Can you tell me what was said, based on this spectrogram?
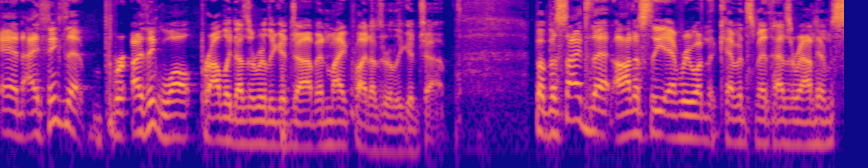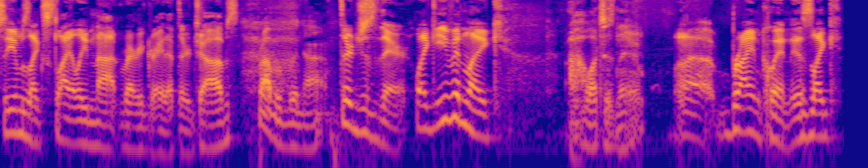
and I think that I think Walt probably does a really good job, and Mike probably does a really good job. But besides that, honestly, everyone that Kevin Smith has around him seems like slightly not very great at their jobs. Probably not. They're just there. Like even like, oh, what's his name? Uh, Brian Quinn is like.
